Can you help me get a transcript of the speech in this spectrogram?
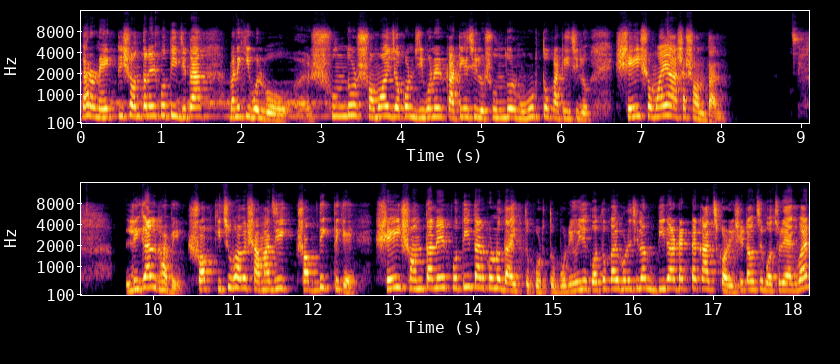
কারণ একটি সন্তানের প্রতি যেটা মানে কি বলব সুন্দর সময় যখন জীবনের কাটিয়েছিল, সুন্দর মুহূর্ত কাটিয়েছিল, সেই সময়ে আসা সন্তান। লিগালভাবে সব কিছুভাবে সামাজিক সব দিক থেকে সেই সন্তানের প্রতি তার কোনো দায়িত্ব কর্তব্য নেই। ওই যে গতকাল বলেছিলাম, বিরাট একটা কাজ করে, সেটা হচ্ছে বছরে একবার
